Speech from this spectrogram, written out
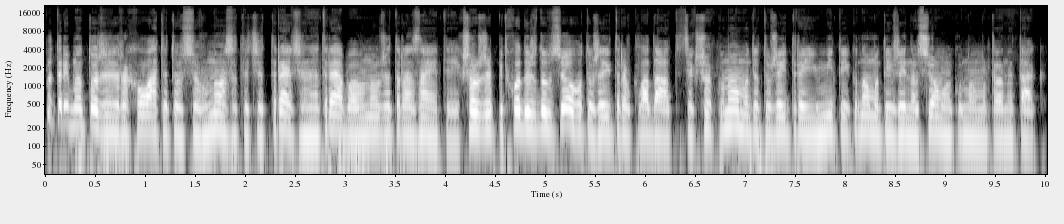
потрібно теж рахувати то все, вносити, чи треба, чи не треба. Воно вже треба, знаєте, якщо вже підходиш до всього, то вже і треба вкладатися. Якщо економити, то вже і треба вміти економити і вже й на всьому економити, а не так.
